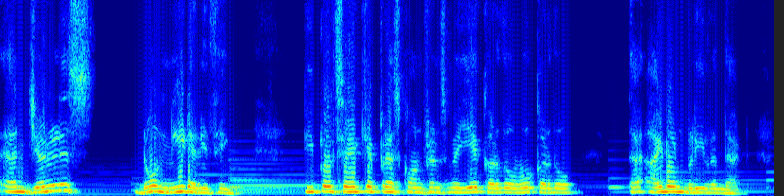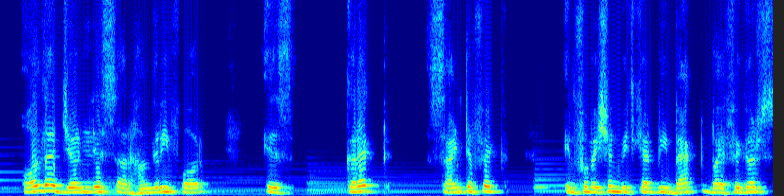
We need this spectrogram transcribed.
and journalists don't need anything. People say कि press conference में ये कर दो वो कर दो. I don't believe in that. All that journalists are hungry for is correct scientific information which can be backed by figures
